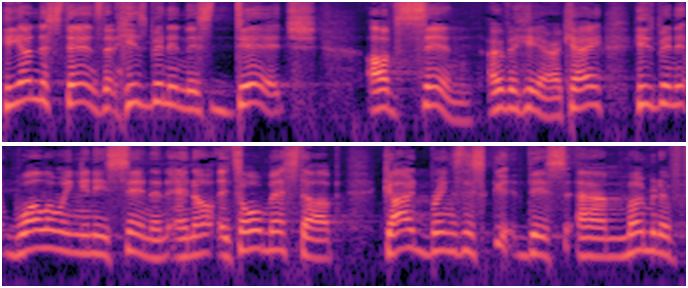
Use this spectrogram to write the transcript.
He understands that he's been in this ditch of sin over here, okay? He's been wallowing in his sin and, and it's all messed up. God brings this, this um, moment of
